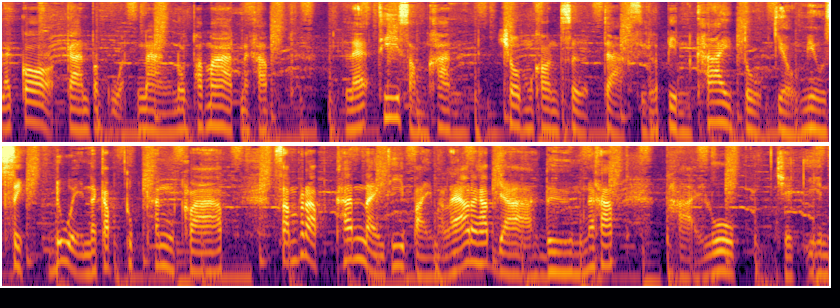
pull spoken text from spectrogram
และก็การประกวดนางนพมาศนะครับ และที่สำคัญชมคอนเสิร์ตจากศิลปินค่ายโตเกียวมิวสิกด้วยนะครับทุกท่านครับสำหรับขั้นไหนที่ไปมาแล้วนะครับ อย่าดื่มนะครับ ถ่ายรูปเช็คอิน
